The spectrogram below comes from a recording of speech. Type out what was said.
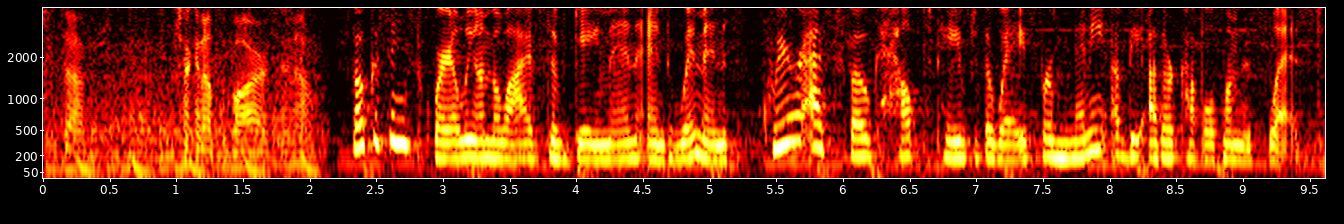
Just uh, checking out the bars, you know? Focusing squarely on the lives of gay men and women, Queer as Folk helped pave the way for many of the other couples on this list.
